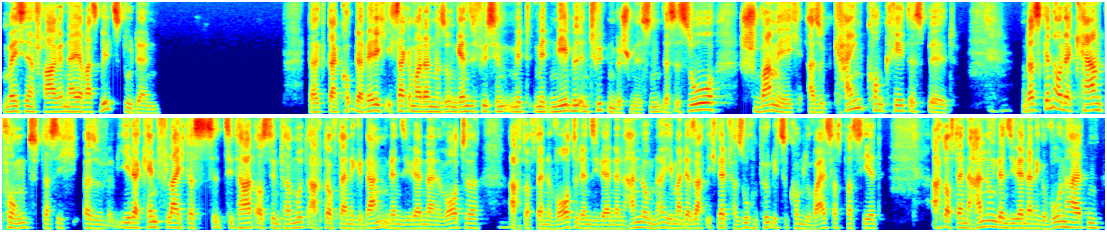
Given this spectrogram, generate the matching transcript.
Und wenn ich sie dann frage, naja, was willst du denn? Da, da, da werde ich, ich sage immer dann mal so ein Gänsefüßchen mit, mit Nebel in Tüten beschmissen. Das ist so schwammig, also kein konkretes Bild. Und das ist genau der Kernpunkt, dass ich, also jeder kennt vielleicht das Zitat aus dem Talmud, achte auf deine Gedanken, denn sie werden deine Worte, mhm. achte auf deine Worte, denn sie werden deine Handlungen. Ne? Jemand, der sagt, ich werde versuchen, pünktlich zu kommen, du weißt, was passiert. Achte auf deine Handlungen, denn sie werden deine Gewohnheiten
